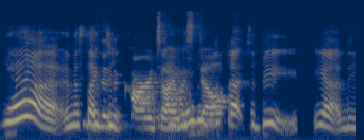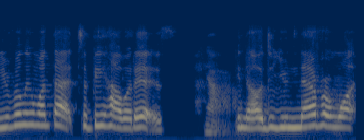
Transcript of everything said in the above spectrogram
Yeah and it's like the cards i was really dealt. that to be? Yeah do you really want that to be how it is? Yeah. You know do you never want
